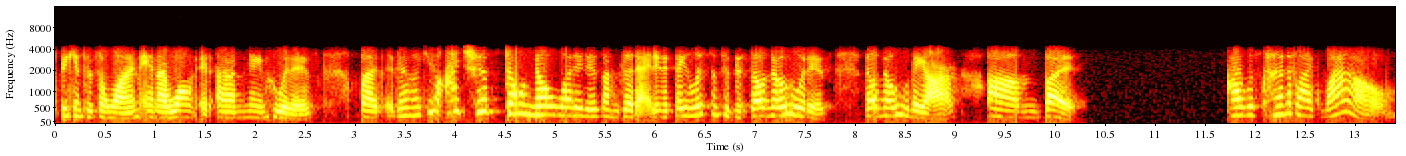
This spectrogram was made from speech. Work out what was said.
speaking to someone, and I won't um, name who it is, but they're like, you know, I just don't know what it is I'm good at. And if they listen to this, they'll know who it is. They'll know who they are. Um, but I was kind of like, wow,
